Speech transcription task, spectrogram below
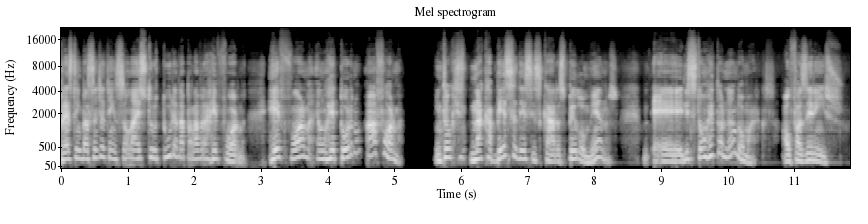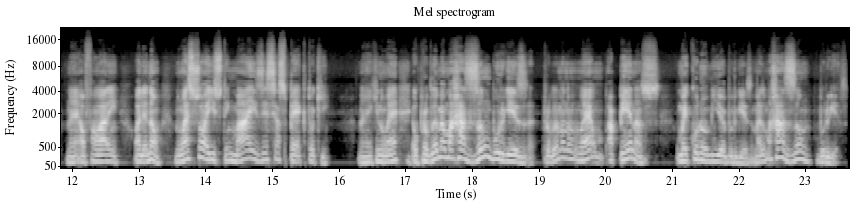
prestem bastante atenção na estrutura da palavra reforma. Reforma é um retorno à forma. Então, na cabeça desses caras, pelo menos, é, eles estão retornando ao Marx ao fazerem isso, né? Ao falarem, olha, não, não é só isso, tem mais esse aspecto aqui, né? Que não é, é o problema é uma razão burguesa. O problema não é apenas uma economia burguesa, mas uma razão burguesa.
